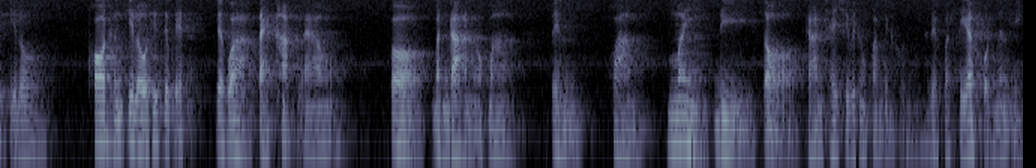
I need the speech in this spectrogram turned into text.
10กิโลพอถึงกิโลที่ 11 เรียกว่าแตกหักแล้ว ก็บันดาลออกมาเป็นความ ไม่ดีต่อการใช้ชีวิตของความเป็นคน เรียกว่าเสียคนนั่นเอง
